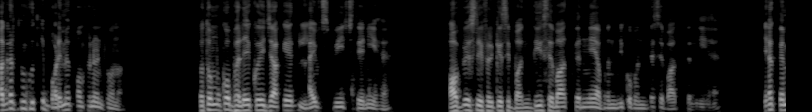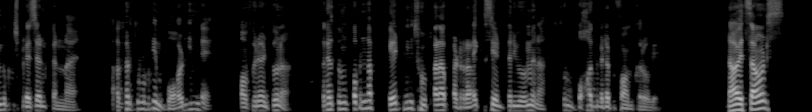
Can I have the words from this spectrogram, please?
अगर तुम खुद की बॉडी में कॉन्फिडेंट हो ना तो तुमको भले कोई जाके लाइव स्पीच देनी है। ऑब्वियसली फिर किसी बंदी से बात करनी है या बंदी को बंदे से बात करनी है, या कहीं कुछ प्रेजेंट करना है। अगर तुम अपनी बॉडी में कॉन्फिडेंट हो ना, अगर तुमको अपना पेट नहीं छुपाना पड़ रहा है किसी इंटरव्यू में ना, तुम बहुत बेटर परफॉर्म करोगे। Now it sounds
